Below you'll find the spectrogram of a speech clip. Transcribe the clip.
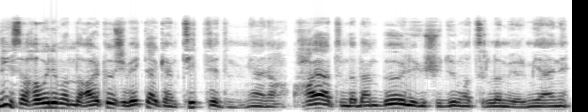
Neyse havalimanında arkadaşı beklerken titredim. Yani hayatımda ben böyle üşüdüğümü hatırlamıyorum. Yani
